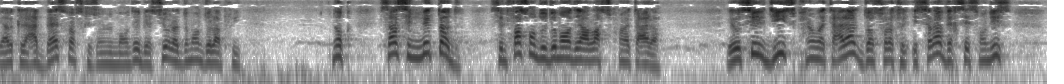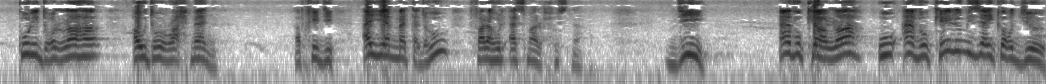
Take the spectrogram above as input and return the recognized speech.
et avec l'Abbas lorsqu'ils ont demandé bien sûr la demande de la pluie. Donc ça c'est une méthode, c'est une façon de demander à Allah. Et aussi il dit dans Surat al-Isra verset 110 rahman Après il dit Ayyam tad'u falahu al-asma al-husna. Dit invoquez Allah ou invoquez le miséricordieux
